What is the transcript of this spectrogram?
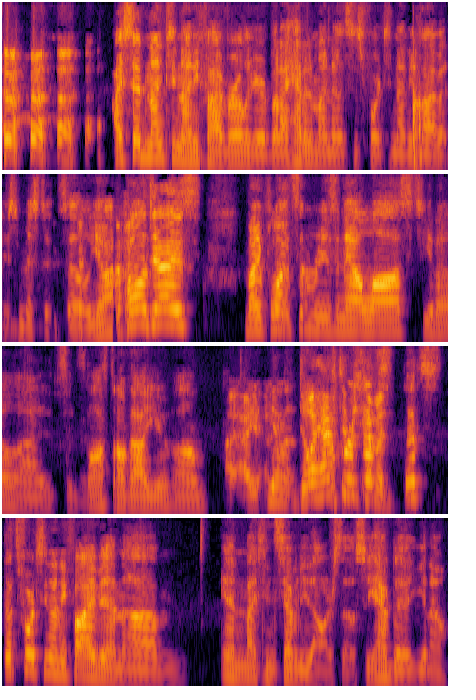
I said 1995 earlier, but I had it in my notes as 1495. I just missed it. So, you know, I apologize. My plot summary is now lost. You know, uh, it's it's lost all value. Um, I, I, yeah. do I have to become a that's, that's that's 1495 in um in 1970 dollars though. So you have to, you know,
